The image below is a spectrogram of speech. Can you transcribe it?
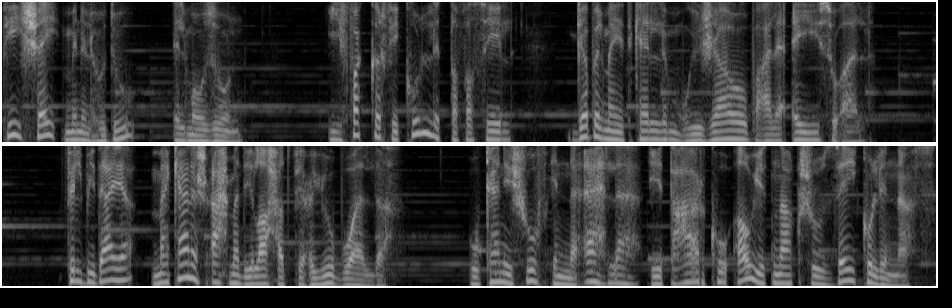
في شيء من الهدوء الموزون. يفكر في كل التفاصيل قبل ما يتكلم ويجاوب على أي سؤال. في البداية ما كانش أحمد يلاحظ في عيوب والده وكان يشوف إن أهله يتعاركوا أو يتناقشوا زي كل الناس.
